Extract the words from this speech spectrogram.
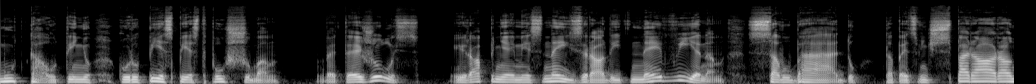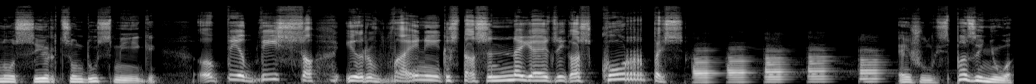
mutautiņu, kuru piespiest pušumam, bet ežulis ir apņēmies neizrādīt nevienam savu bēdu, tāpēc viņš spēr ārā no sirds un dusmīgi. Pie visa ir vainīgas tās nejēdzīgās kurpes ežulis paziņo,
